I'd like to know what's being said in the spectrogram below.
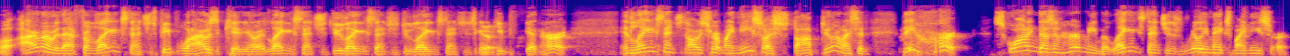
Well, I remember that from leg extensions. People, when I was a kid, you know, leg extensions, do leg extensions, do leg extensions. You're going to yep. keep getting hurt. And leg extensions always hurt my knees, so I stopped doing them. I said, they hurt. Squatting doesn't hurt me, but leg extensions really makes my knees hurt.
